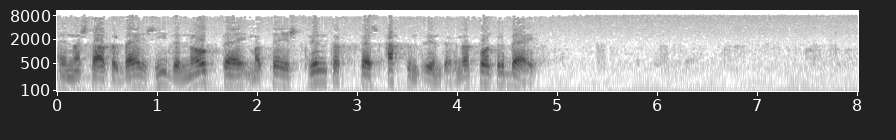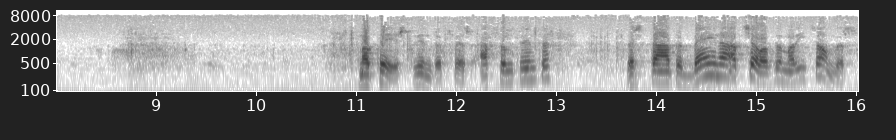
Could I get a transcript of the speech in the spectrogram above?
En dan staat erbij, zie de noot bij Matthäus 20, vers 28. En dat hoort erbij. Matthäus 20, vers 28. Daar staat het bijna hetzelfde, maar iets anders.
